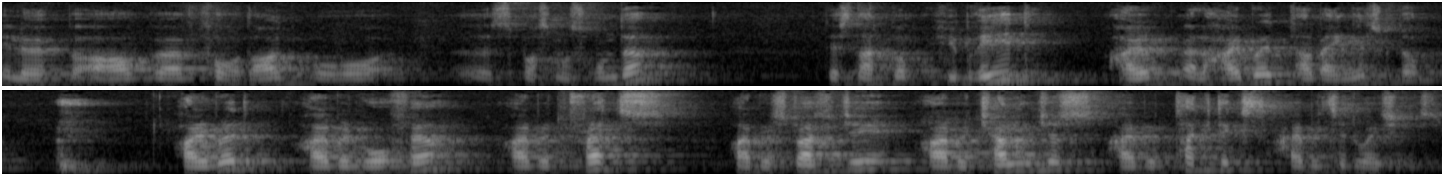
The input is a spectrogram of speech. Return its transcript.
i løpet av eh, foredrag og eh, spørsmålsrunde. Det er snakk om hybrid, eller hybrid, tar det engelsk, da. Hybrid, hybrid warfare, hybrid threats, hybrid strategy, hybrid challenges, hybrid tactics, hybrid situations.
